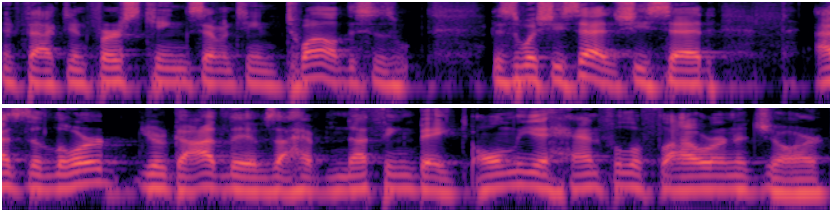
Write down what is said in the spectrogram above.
In fact, in 1 Kings 17, 12, this is this is what she said. She said, "As the Lord your God lives, I have nothing baked, only a handful of flour in a jar."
